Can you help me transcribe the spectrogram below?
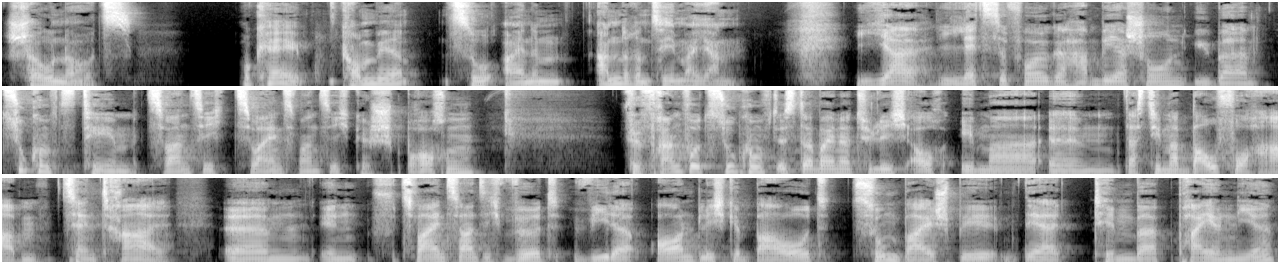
Show Notes. Okay, kommen wir zu einem anderen Thema, Jan. Ja, letzte Folge haben wir ja schon über Zukunftsthemen 2022 gesprochen. Für Frankfurts Zukunft ist dabei natürlich auch immer ähm, das Thema Bauvorhaben zentral. Ähm, in 22 wird wieder ordentlich gebaut, zum Beispiel der Timber Pioneer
